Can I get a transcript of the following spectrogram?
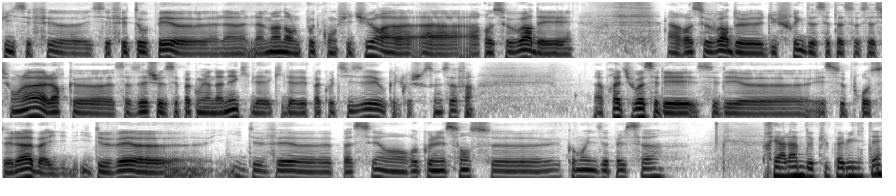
lui, il s'est fait, euh, fait toper euh, la, main dans le pot de confiture à, recevoir des à recevoir du fric de cette association-là, alors que ça faisait je ne sais pas combien d'années qu'il n'avait pas cotisé ou quelque chose comme ça. Après, tu vois, c'est des, c'est des euh, et ce procès-là, bah, il, devait, euh, il devait euh, passer en reconnaissance. comment ils appellent ça? Préalable de culpabilité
